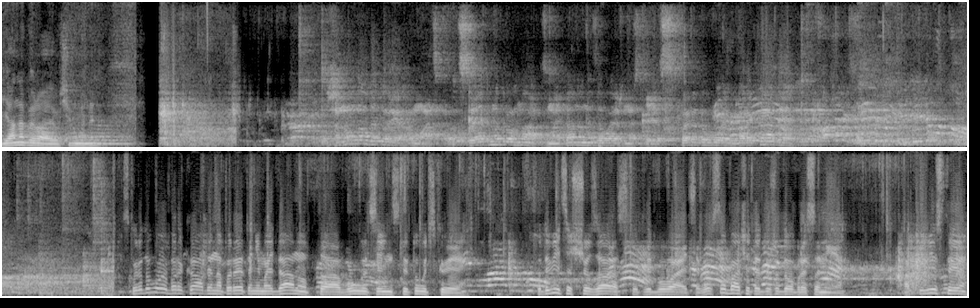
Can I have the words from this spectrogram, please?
Я набираю, чи в мене. Шановна аудиторія громадського, це Дмитро Гнак з Майдану Незалежності з передової барикади. З передової барикади на перетині Майдану та вулиці Інститутської. Подивіться, що зараз тут відбувається. Ви все бачите дуже добре самі. Активісти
